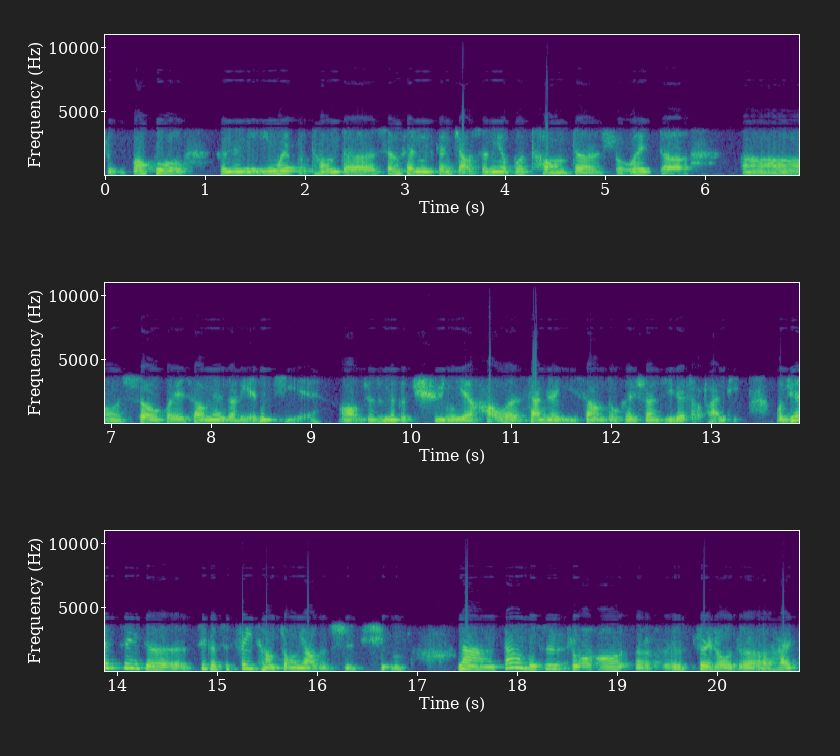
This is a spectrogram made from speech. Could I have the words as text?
属，包括可能你因为不同的身份跟角色，你有不同的所谓的。呃，社会上面的连结哦，就是那个群也好，或者三人以上都可以算是一个小团体。我觉得这个这个是非常重要的事情。那当然不是说呃坠楼的孩子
